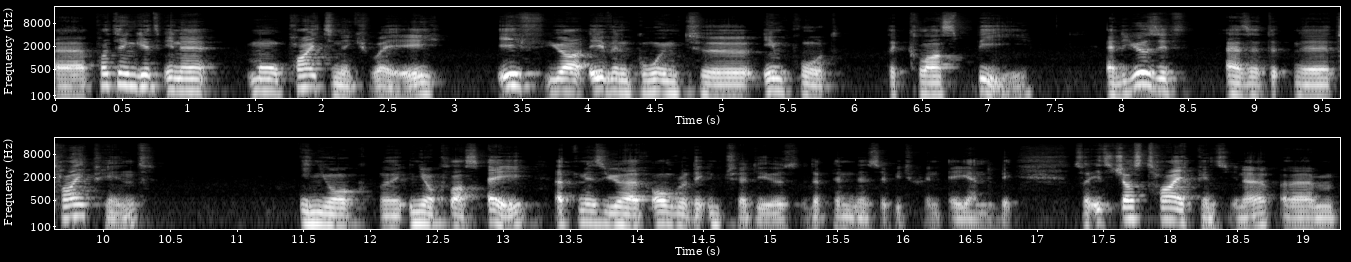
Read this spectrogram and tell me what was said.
Uh, putting it in a more Pythonic way, if you are even going to import the class B and use it as a uh, type hint in your uh, in your class A, that means you have already introduced a dependency between A and B. So it's just type hints, you know, um,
